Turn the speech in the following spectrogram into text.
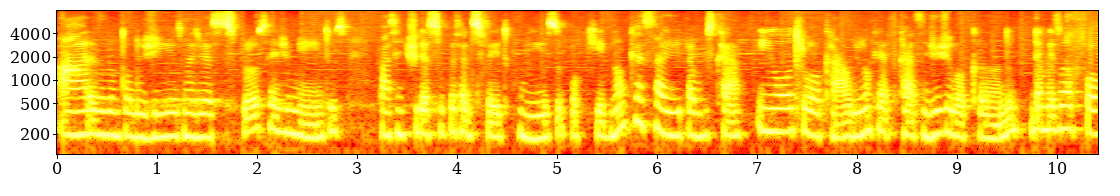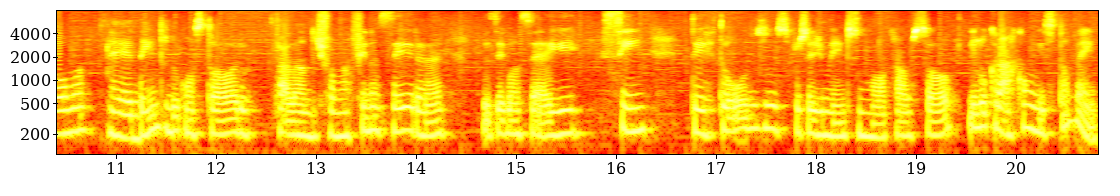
áreas da odontologia, os mais diversos procedimentos. O paciente fica super satisfeito com isso, porque ele não quer sair para buscar em outro local, ele não quer ficar se deslocando. Da mesma forma, é, dentro do consultório, falando de forma financeira, né, você consegue sim ter todos os procedimentos num local só e lucrar com isso também.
